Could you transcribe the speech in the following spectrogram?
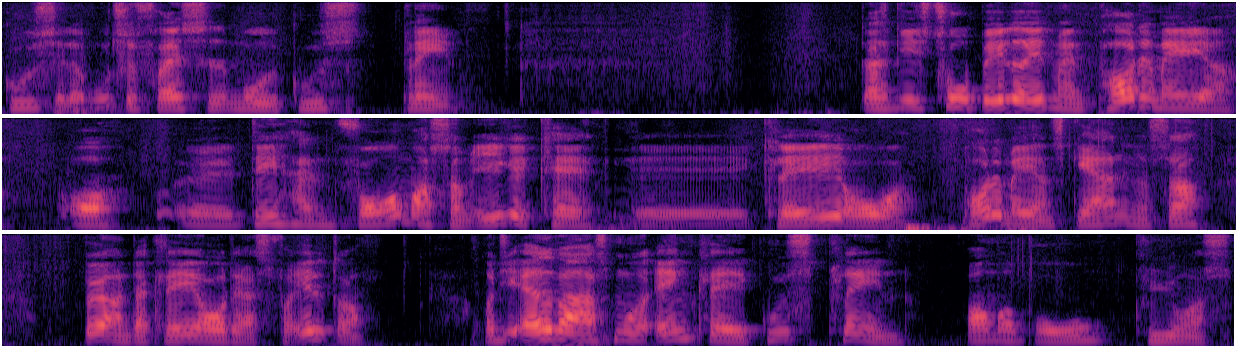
Guds, eller utilfredshed mod Guds plan. Der gives to billeder, et med en pottemager og øh, det, han former, som ikke kan øh, klage over pottemagerens gerning, og så børn, der klager over deres forældre. Og de advares mod at anklage Guds plan om at bruge Kyros.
